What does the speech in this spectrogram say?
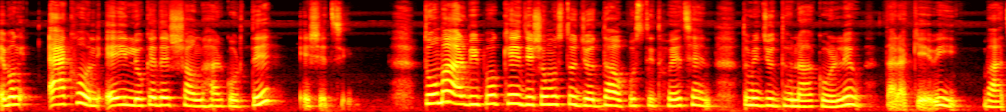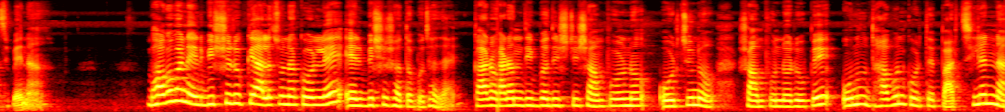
এবং এখন এই লোকেদের সংহার করতে এসেছি। তোমার বিপক্ষে যে সমস্ত যোদ্ধা উপস্থিত হয়েছেন, তুমি যুদ্ধ না করলেও তারা কেউই বাঁচবে না। ভগবানের বিশ্বরূপকে আলোচনা করলে এর বিশেষত বোঝা যায়। কারণ কারণ দিব্যদৃষ্টি সম্পূর্ণ অর্জুনও সম্পূর্ণরূপে অনুধাবন করতে পারছিলেন না।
